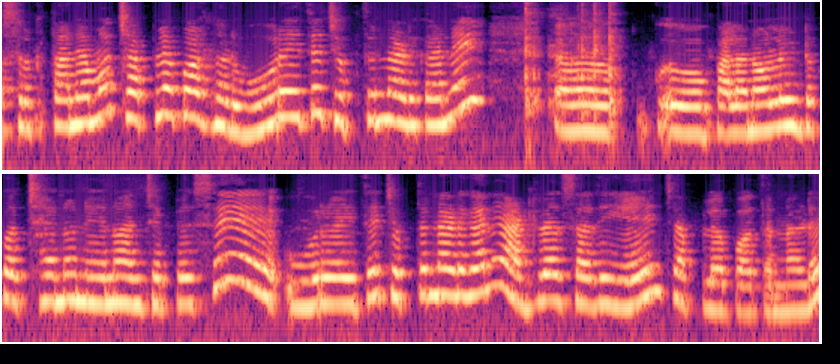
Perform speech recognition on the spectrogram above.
అసలు తనేమో చెప్పలేకపోతున్నాడు. ఊరైతే చెప్తున్నాడు కానీ పలానోళ్ళ వాళ్ళ ఇంటికి వచ్చాను నేను అని చెప్పేసి ఊరు అయితే చెప్తున్నాడు కానీ అడ్రస్ అది ఏం చెప్పలేకపోతున్నాడు.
